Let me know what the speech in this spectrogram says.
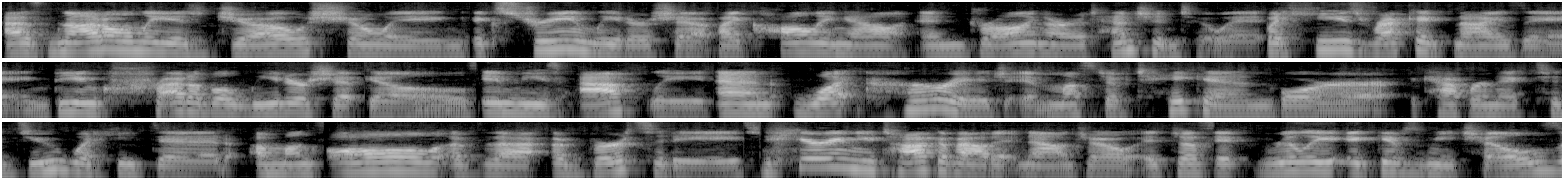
as not not only is Joe showing extreme leadership by calling out and drawing our attention to it, but he's recognizing the incredible leadership skills in these athletes and what courage it must have taken for Kaepernick to do what he did amongst all of that adversity. Hearing you talk about it now, Joe, it just it really it gives me chills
